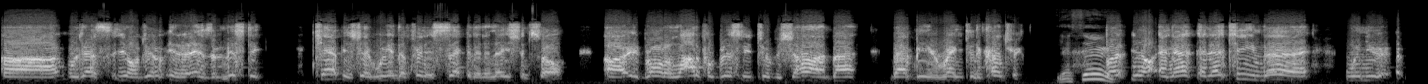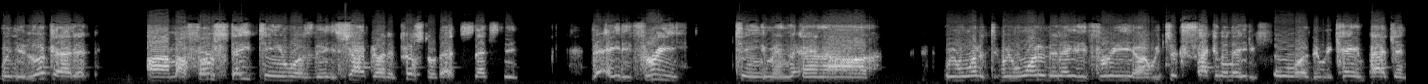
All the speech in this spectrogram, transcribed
Uh, with us, you know, as a Mystic Championship, we ended up finishing second in the nation. So uh, it brought a lot of publicity to Vashon by by being ranked in the country. yes, sir. But you know, and that and that team there, when you when you look at it, uh, my first state team was the shotgun and pistol. That's that's the the '83 team, and and uh, we wanted we wanted in '83. Uh, we took second in '84. Then we came back in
